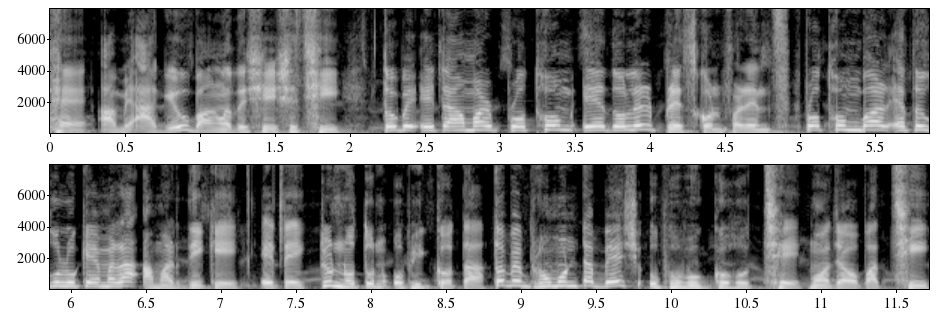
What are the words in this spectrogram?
হ্যাঁ আমি আগেও বাংলাদেশে এসেছি। তবে এটা আমার প্রথম এ দলের প্রেস কনফারেন্স। প্রথমবার এতগুলো ক্যামেরা আমার দিকে। এটা একটু নতুন অভিজ্ঞতা। তবে ভ্রমণটা বেশ উপভোগ্য হচ্ছে। মজাও পাচ্ছি।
